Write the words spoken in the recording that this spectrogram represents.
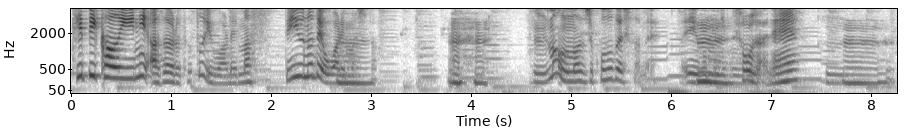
ティピカリーにアダルトと言われますっていうので終わりました。うんうんまあ、同じことでしたね。英うん語も日本語もそうだねうんうん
